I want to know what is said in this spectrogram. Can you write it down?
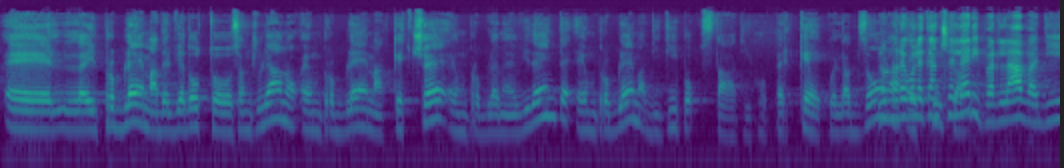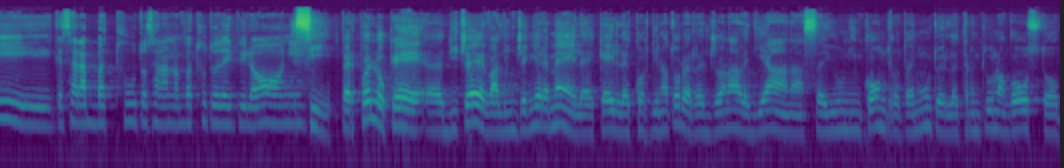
Eh, il, il, problema del viadotto San Giuliano è un problema che c'è, è un problema evidente, è un problema di tipo statico, perché quella zona... L'onorevole Cancelleri tutta... parlava di che sarà abbattuto, saranno abbattuti dei piloni. Sì, per quello che eh, diceva l'ingegnere Mele, che è il coordinatore regionale di ANAS, in un incontro tenuto il 31 agosto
